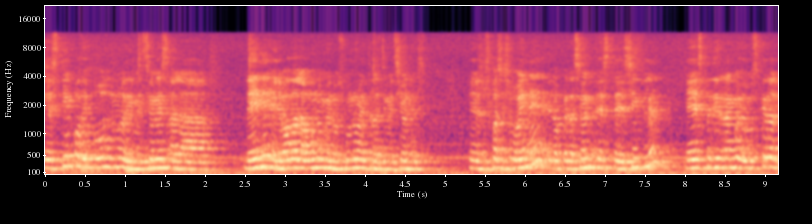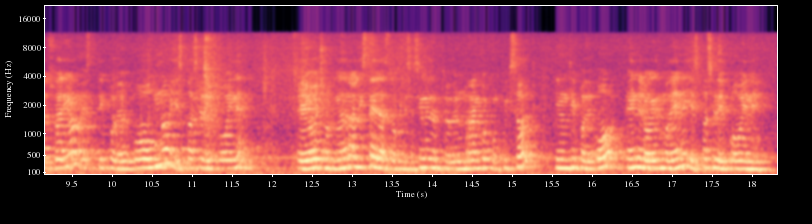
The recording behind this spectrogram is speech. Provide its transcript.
es tiempo de o número de dimensiones a la de n elevado a la 1 menos 1 entre las dimensiones. El espacio es ON, la operación este, simple es pedir rango de búsqueda al usuario, es tiempo de O1 y espacio de ON. 8. Eh, ordenar la lista de las localizaciones dentro de un rango con quicksort tiene un tiempo de O, n logaritmo de n y espacio de ON.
